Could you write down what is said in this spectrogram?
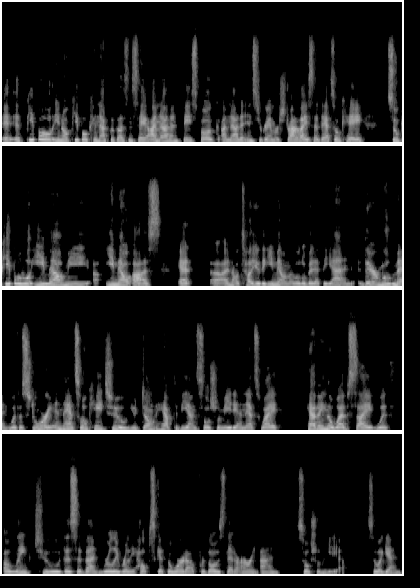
if people you know people connect with us and say i'm not on facebook i'm not on instagram or strava i said that's okay so people will email me uh, email us at uh, and i'll tell you the email in a little bit at the end their movement with a story and that's okay too you don't have to be on social media and that's why having the website with a link to this event really really helps get the word out for those that aren't on social media so again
